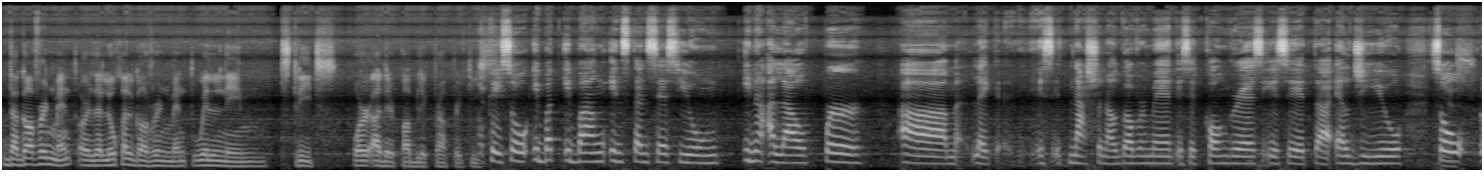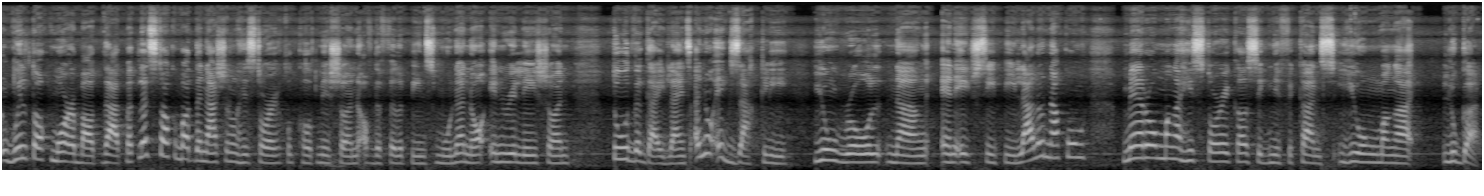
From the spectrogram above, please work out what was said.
the government or the local government will name streets or other public properties. Okay, so iba't ibang instances yung ina-allow per um, like is it national government, is it Congress, is it uh, LGU? So we'll talk more about that. But let's talk about the National Historical Commission of the Philippines muna no in relation to the guidelines. Ano exactly yung role ng NHCP lalo na kung merong mga historical significance yung mga lugar?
